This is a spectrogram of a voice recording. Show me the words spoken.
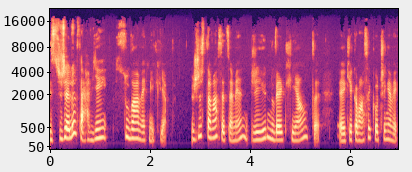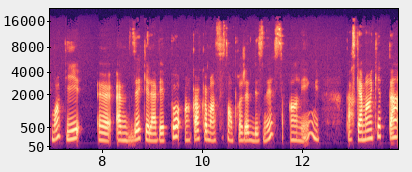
Ces sujets-là, ça revient souvent avec mes clientes. Justement, cette semaine, j'ai eu une nouvelle cliente euh, qui a commencé le coaching avec moi, puis euh, elle me disait qu'elle n'avait pas encore commencé son projet de business en ligne parce qu'elle manquait de temps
